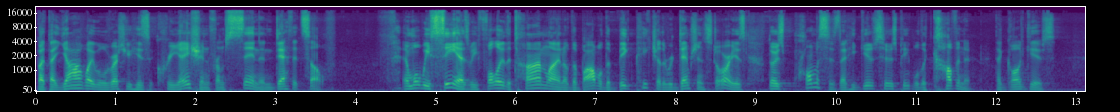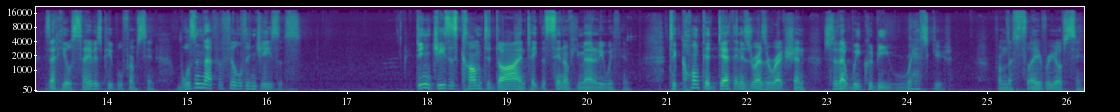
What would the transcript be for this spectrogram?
but that Yahweh will rescue his creation from sin and death itself. And what we see as we follow the timeline of the Bible, the big picture, the redemption story, is those promises that he gives to his people, the covenant, that God gives is that he'll save his people from sin. Wasn't that fulfilled in Jesus? Didn't Jesus come to die and take the sin of humanity with him? To conquer death in his resurrection so that we could be rescued from the slavery of sin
